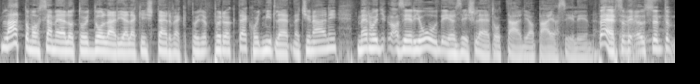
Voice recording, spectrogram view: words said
láttam a szem előtt, hogy dollárjelek és tervek pö- pörögtek, hogy mit lehetne csinálni, mert hogy azért jó érzés lehet ott állni a pályaszélén. Persze, vé- szerintem,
